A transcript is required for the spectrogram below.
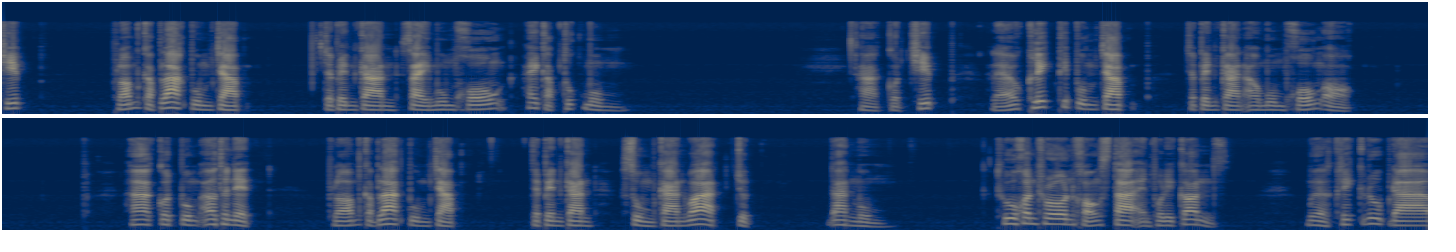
ชิป พร้อมกับลากปุ่มจับ จะเป็นการใส่มุมโค้งให้กับทุกมุม หากกดชิป แล้วคลิกที่ปุ่มจับ จะเป็นการเอามุมโค้งออก หากกดปุ่ม Alternate พร้อมกับลากปุ่มจับ จะเป็นการสุ่มการวาดจุดด้านมุม Tool Control ของ Star and Polygons เมื่อคลิกรูปดาว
